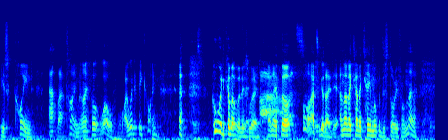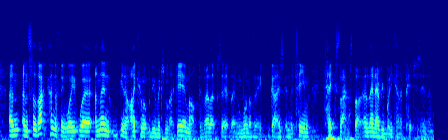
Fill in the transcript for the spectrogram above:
is coined at that time, and I thought, whoa, why would it be coined? Who would come up with this word? and I Ah, thought, that's so oh, that's a good idea. And then I kind of came up with the story from there. And, and so that kind of thing, where, where, and then, you know, I come up with the original idea, Mark develops it, then one of the guys in the team takes that and start, and then everybody kind of pitches in and,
